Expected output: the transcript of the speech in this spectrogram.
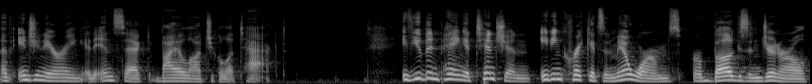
of engineering an insect biological attack? If you've been paying attention, eating crickets and mealworms, or bugs in general,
